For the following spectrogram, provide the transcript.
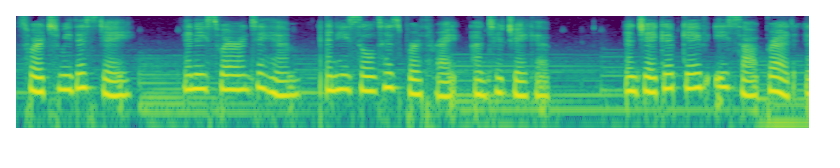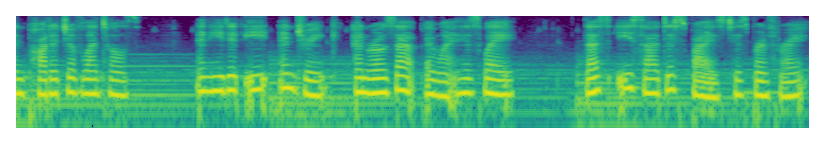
Swear to me this day. And he sware unto him, and he sold his birthright unto Jacob. And Jacob gave Esau bread and pottage of lentils, and he did eat and drink, and rose up and went his way. Thus Esau despised his birthright.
